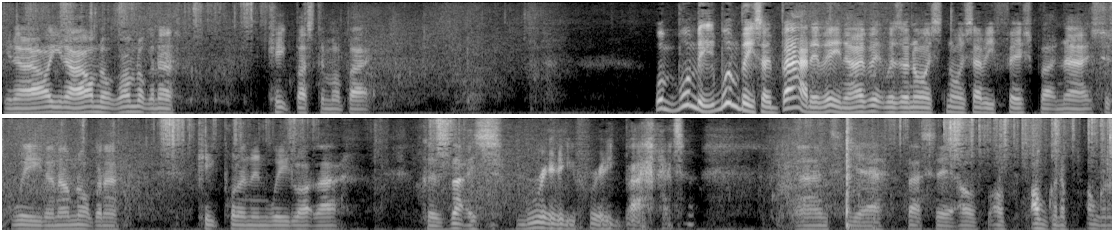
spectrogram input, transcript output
You know, you know, I'm not, I'm not gonna keep busting my back. Wouldn't, wouldn't be, wouldn't be so bad if you know, if it was a nice, nice heavy fish. But no, it's just weed, and I'm not gonna keep pulling in weed like that because that is really, really bad. And yeah, that's it. I've, I've, I'm gonna, I'm gonna,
